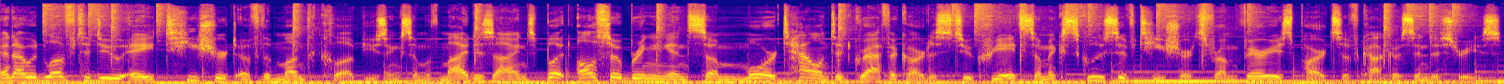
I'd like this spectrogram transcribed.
And I would love to do a T shirt of the month club using some of my designs, but also bringing in some more talented graphic artists to create some exclusive t shirts from various parts of Kakos Industries.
